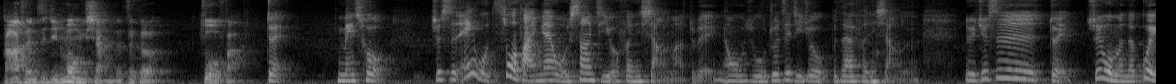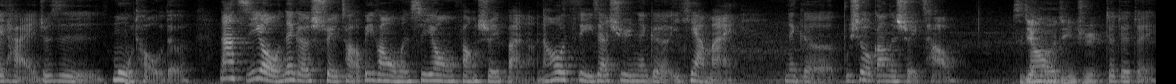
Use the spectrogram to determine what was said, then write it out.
达成自己梦想的这个做法。对，没错，就是哎，我做法应该我上一集有分享嘛，对不对？那我我就这集就不再分享了。对，就是对，所以我们的柜台就是木头的，那只有那个水槽地方我们是用防水板啊，然后自己再去那个 IKEA 买。那个不锈钢的水槽，直接合进去。对对对，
